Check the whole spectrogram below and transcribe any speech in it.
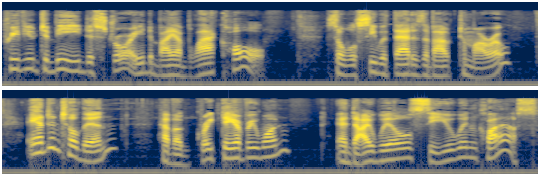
previewed to be destroyed by a black hole. So we'll see what that is about tomorrow. And until then, have a great day, everyone. And I will see you in class.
